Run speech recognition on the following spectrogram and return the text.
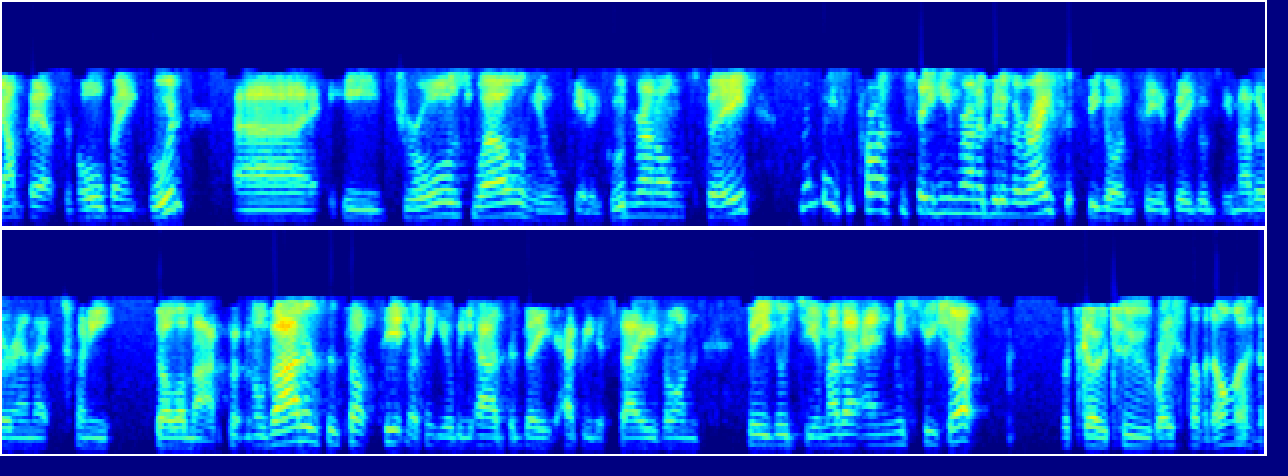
jump outs have all been good. Uh, he draws well. He'll get a good run on speed. Wouldn't be surprised to see him run a bit of a race at Big Odds here, Be Good to Your Mother, around that $20 mark. But Milvada's the top tip. I think he'll be hard to beat. Happy to save on Be Good to Your Mother and Mystery Shot. Let's go to race number nine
